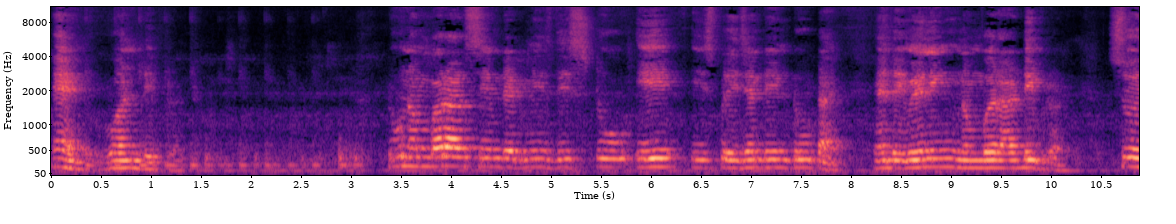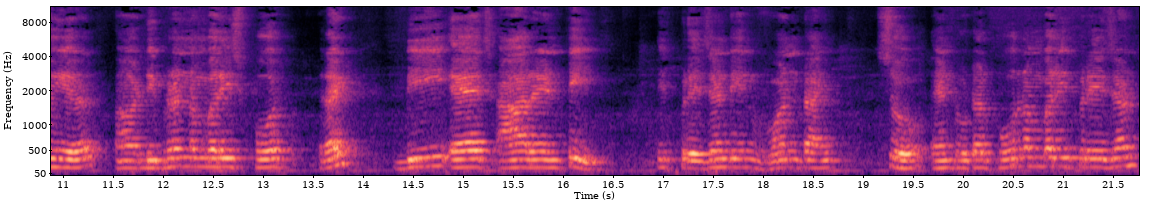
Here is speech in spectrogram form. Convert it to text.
and one different. Two number are same that means this 2a is present in two times and remaining number are different. So here uh, different number is 4 right B, H, R and T is present in one time. So and total 4 number is present.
